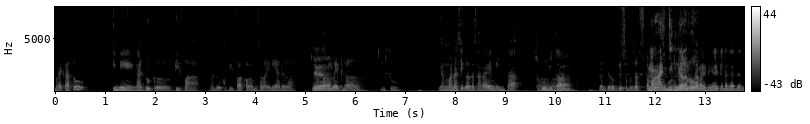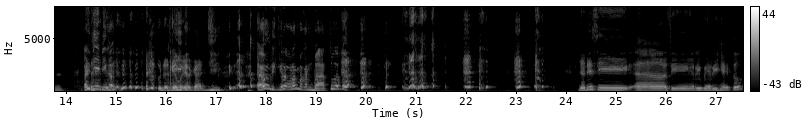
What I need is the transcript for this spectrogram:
mereka tuh ini ngadu ke FIFA, ngadu ke FIFA kalau misalnya ini adalah transfer Iya. ilegal gitu. Yang mana si Galatasaray minta 10 juta. eh, ganti rugi sebesar 10, emang 10 anjing euro. Galatasaray ini ya kadang-kadang ya. Ah ini dia nggak udah gak bayar gaji. Emang dikira orang makan batu apa? Jadi si eh, si Ribery-nya itu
